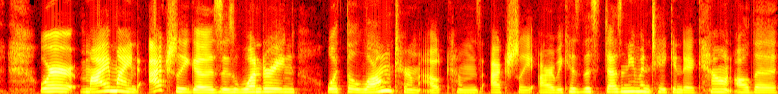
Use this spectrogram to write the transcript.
Where my mind actually goes is wondering what the long term outcomes actually are, because this doesn't even take into account all the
